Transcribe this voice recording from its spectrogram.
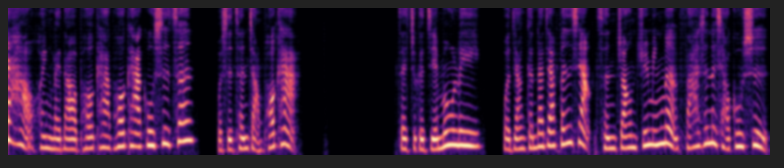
大家好，欢迎来到波卡波卡故事村，我是村长 Poka。在这个节目里，我将跟大家分享村庄居民们发生的小故事。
